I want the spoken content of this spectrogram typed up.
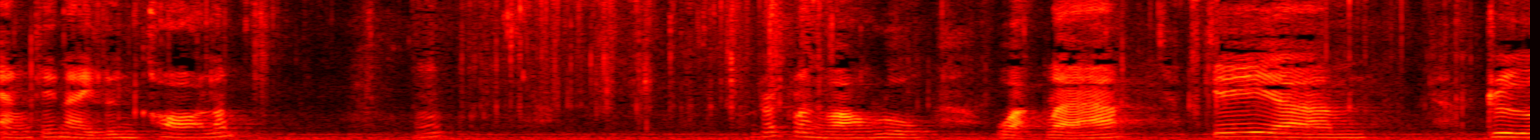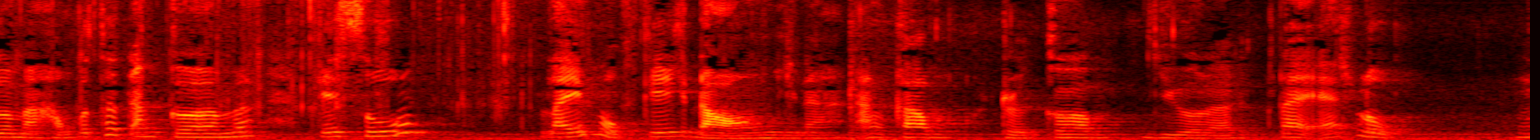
ăn cái này linh kho lắm. Ừ. Rất là ngon luôn. Hoặc là cái à, trưa mà không có thích ăn cơm á cái xuống lấy một cái đòn gì nè, ăn không rồi cơm, vừa là ép luôn. Ừ.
